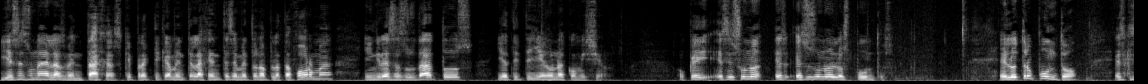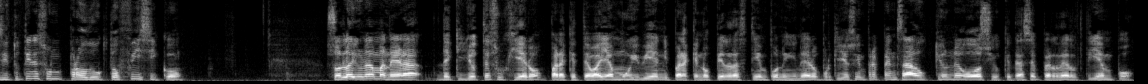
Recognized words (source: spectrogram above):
Y esa es una de las ventajas, que prácticamente la gente se mete a una plataforma, ingresa sus datos y a ti te llega una comisión. ¿Ok? Ese es uno, ese es uno de los puntos. El otro punto es que si tú tienes un producto físico, Solo hay una manera de que yo te sugiero para que te vaya muy bien y para que no pierdas tiempo ni dinero, porque yo siempre he pensado que un negocio que te hace perder tiempo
